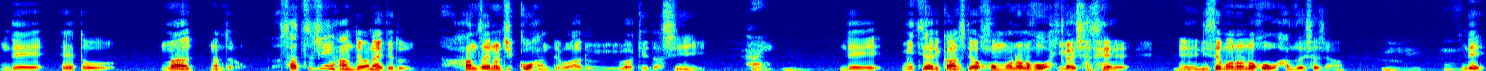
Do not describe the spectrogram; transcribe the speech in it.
うん。で、えっ、と、まあ、なんだろう。殺人犯ではないけど、犯罪の実行犯ではあるわけだし、はい。で、三ツ矢に関しては本物の方は被害者で、えー偽物の方は犯罪者じゃん。うんで、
